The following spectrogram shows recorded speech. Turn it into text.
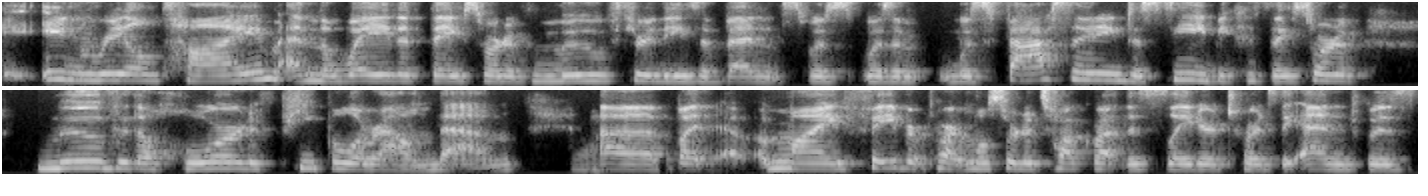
in real time and the way that they sort of move through these events was was was fascinating to see because they sort of move with a horde of people around them. Yeah. Uh, but my favorite part, and we'll sort of talk about this later towards the end, was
